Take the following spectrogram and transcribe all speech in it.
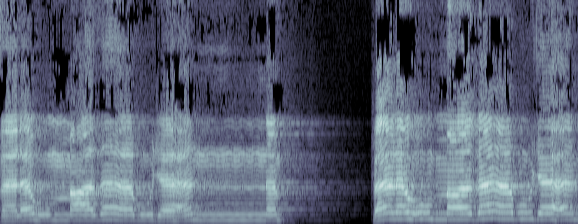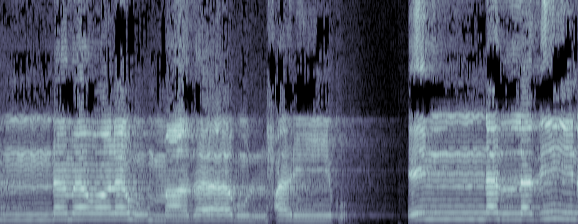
فلهم عذاب جهنم فلهم عذاب جهنم ولهم عذاب الحريق إن الذين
